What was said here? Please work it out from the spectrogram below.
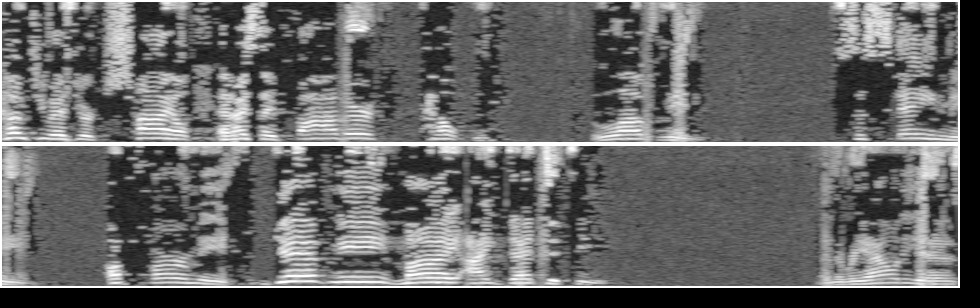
come to you as your child and I say, Father, love me, sustain me, affirm me, give me my identity. And the reality is,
